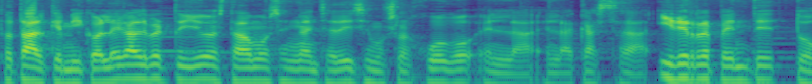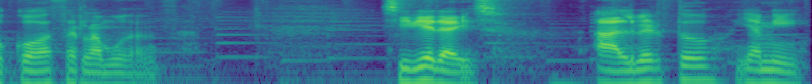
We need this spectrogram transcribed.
Total, que mi colega Alberto y yo estábamos enganchadísimos al juego en la, en la casa y de repente tocó hacer la mudanza. Si vierais a Alberto y a mí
